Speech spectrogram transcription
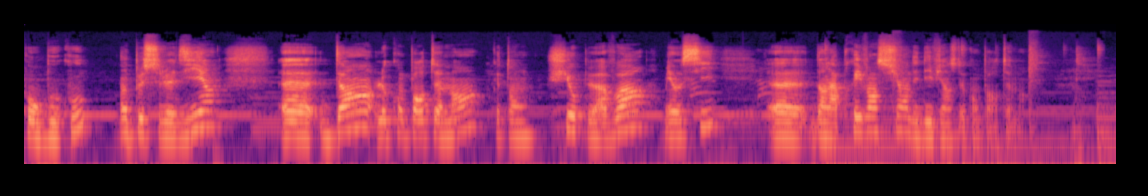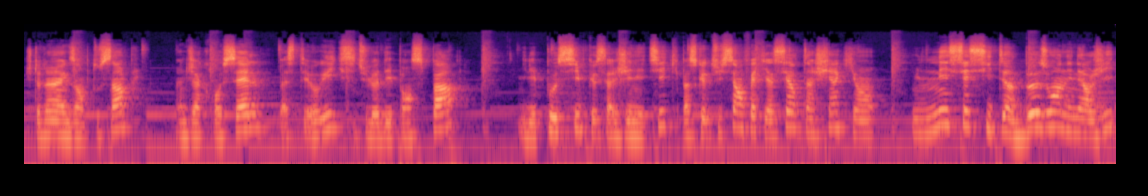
pour beaucoup, on peut se le dire, euh, dans le comportement que ton chiot peut avoir, mais aussi euh, dans la prévention des déviances de comportement. Je te donne un exemple tout simple. Un Jack Russell, base théorique, si tu le dépenses pas, il est possible que ça génétique, parce que tu sais, en fait, il y a certains chiens qui ont une nécessité, un besoin en énergie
